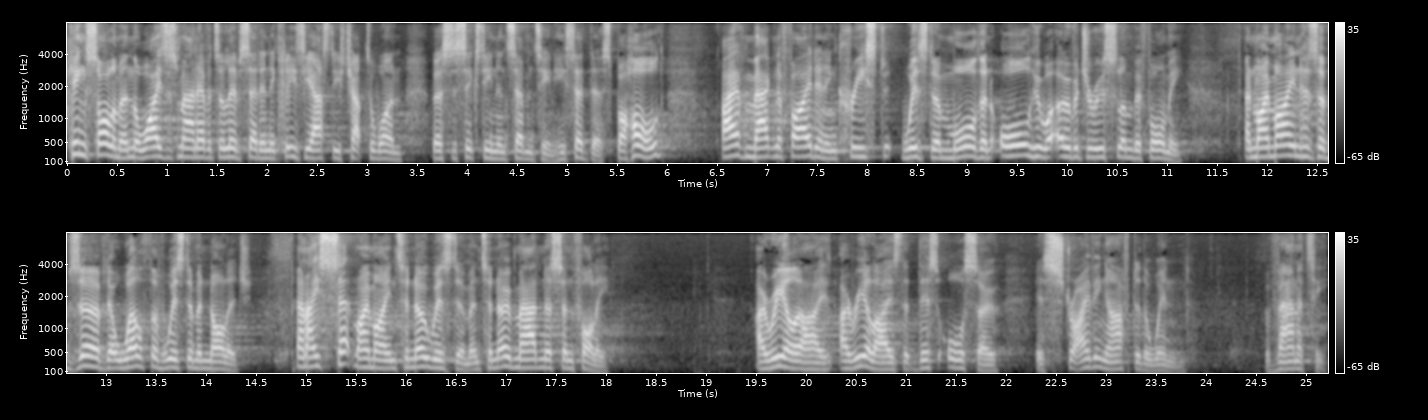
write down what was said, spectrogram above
King Solomon, the wisest man ever to live, said in Ecclesiastes chapter 1, verses 16 and 17, he said this Behold, I have magnified and increased wisdom more than all who were over Jerusalem before me, and my mind has observed a wealth of wisdom and knowledge. And I set my mind to know wisdom and to know madness and folly. I realize, I realize that this also is striving after the wind, vanity,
